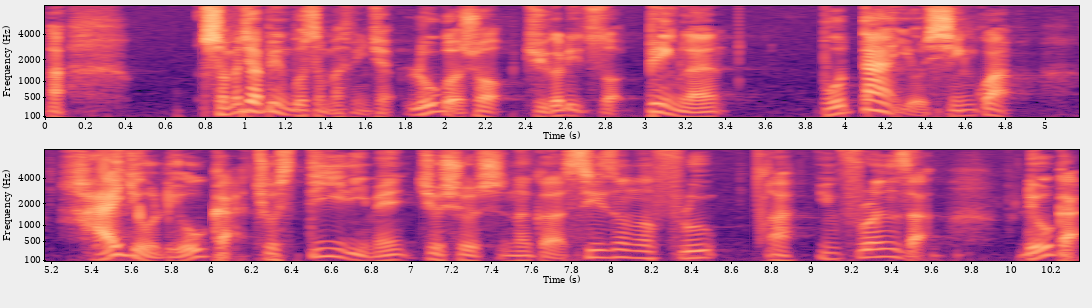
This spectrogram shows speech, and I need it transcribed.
啊。什么叫并不是这么明确？如果说举个例子说，病人不但有新冠，还有流感，就是 D 里面就是是那个 seasonal flu 啊，influenza 流感，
